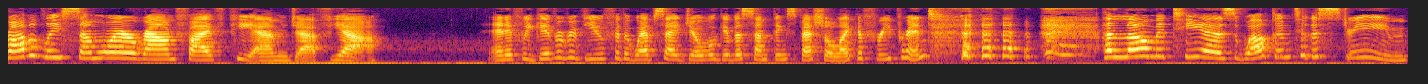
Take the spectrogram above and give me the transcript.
Probably somewhere around 5 p.m., Jeff. Yeah. And if we give a review for the website, Joe will give us something special, like a free print. Hello, Matthias. Welcome to the stream.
